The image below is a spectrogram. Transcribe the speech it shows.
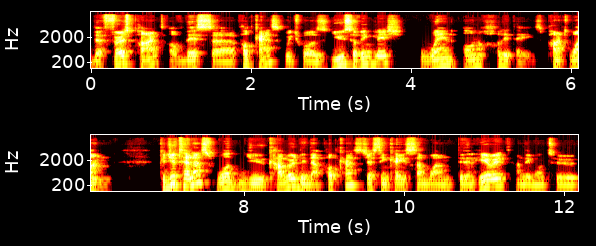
the first part of this uh, podcast, which was use of English when on holidays, part one. Could you tell us what you covered in that podcast, just in case someone didn't hear it and they want to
